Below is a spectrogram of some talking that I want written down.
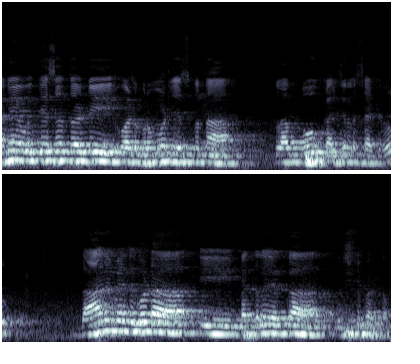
అనే ఉద్దేశంతో వాళ్ళు ప్రమోట్ చేసుకున్న క్లబ్బు కల్చరల్ సెంటరు. దాని మీద కూడా ఈ పెద్దల యొక్క దృష్టి పెట్టడం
